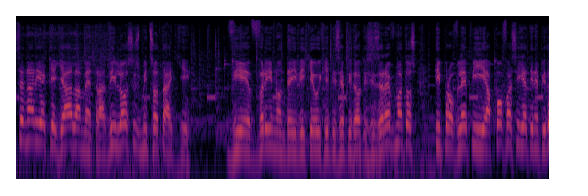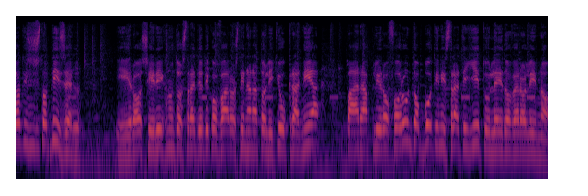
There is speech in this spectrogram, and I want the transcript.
σενάρια και για άλλα μέτρα, δηλώσεις Μητσοτάκη. Διευρύνονται οι δικαιούχοι της επιδότησης ρεύματος, τι προβλέπει η απόφαση για την επιδότηση στο ντίζελ; Οι Ρώσοι ρίχνουν το στρατιωτικό βάρος στην Ανατολική Ουκρανία, παραπληροφορούν τον Πούτιν η στρατηγή του, λέει το Βερολίνο.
